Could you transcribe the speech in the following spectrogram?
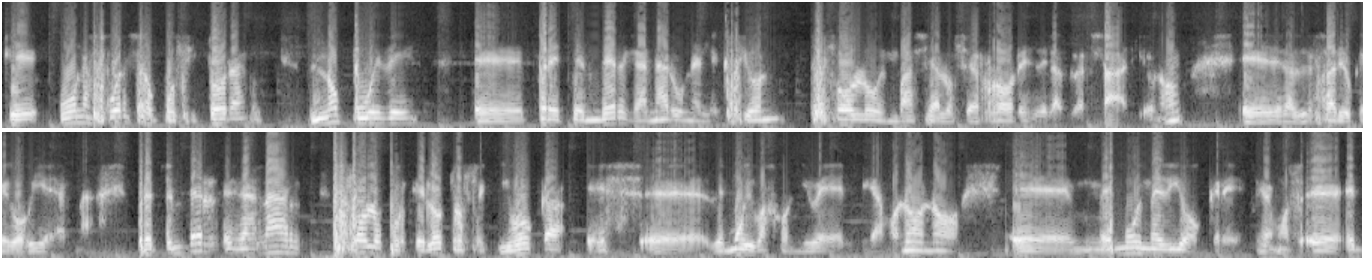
que una fuerza opositora no puede eh, pretender ganar una elección solo en base a los errores del adversario, ¿no? Eh, del adversario que gobierna. Pretender ganar solo porque el otro se equivoca es eh, de muy bajo nivel, digamos, no, no, es muy mediocre, digamos. En,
